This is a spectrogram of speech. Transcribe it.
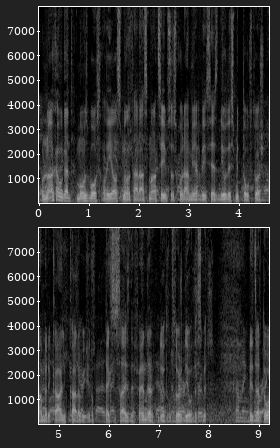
Un nākamgad mums būs lielas militārās mācības, uz kurām ieradīsies 20 000 amerikāņu karavīru. Exercise Defender 2020. Līdz ar to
